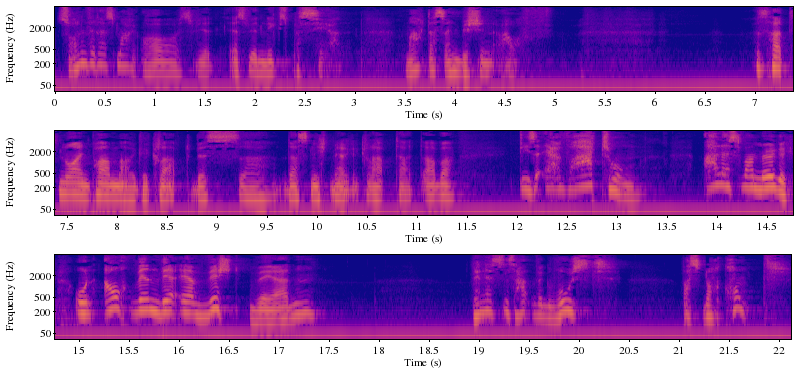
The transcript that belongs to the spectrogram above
Sollen wir das machen? Oh, es wird, es wird nichts passieren. Mach das ein bisschen auf. Es hat nur ein paar Mal geklappt, bis äh, das nicht mehr geklappt hat. Aber diese Erwartung, alles war möglich. Und auch wenn wir erwischt werden, wenigstens hatten wir gewusst, was noch kommt.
